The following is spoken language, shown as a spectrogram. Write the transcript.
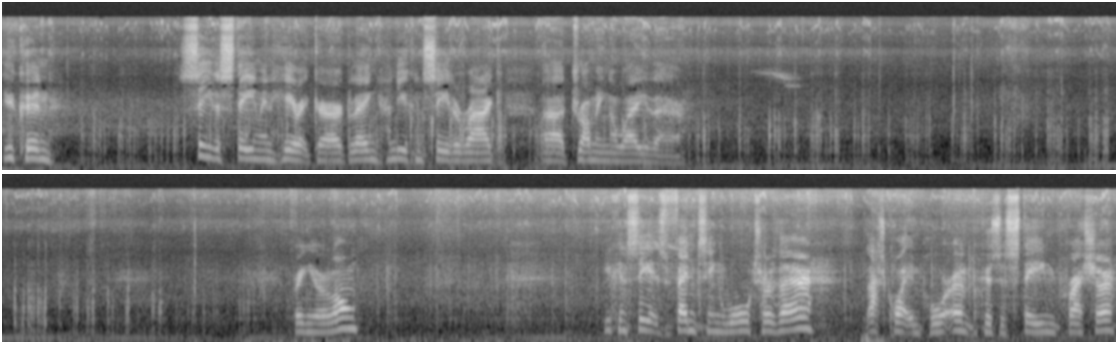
you can see the steam in here at gurgling and you can see the rag uh, drumming away there. Bring you along. You can see it's venting water there. That's quite important because of steam pressure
